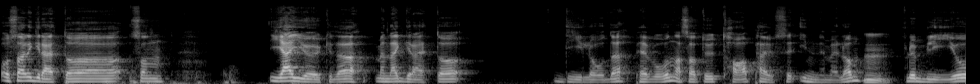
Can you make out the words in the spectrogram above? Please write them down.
og så er det greit å sånn Jeg gjør jo ikke det, men det er greit å deloade PVO-en, altså at du tar pauser innimellom. For du blir jo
